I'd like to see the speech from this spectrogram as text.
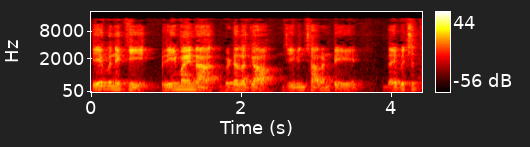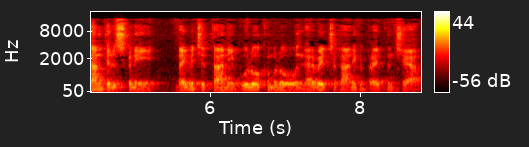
దేవునికి ప్రియమైన బిడలగా జీవించాలంటే దైవ చిత్తాన్ని తెలుసుకుని దైవ చిత్తాన్ని భూలోకములో నెరవేర్చడానికి ప్రయత్నం చేయాలి.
